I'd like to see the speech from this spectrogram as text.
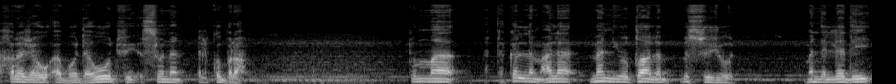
أخرجه أبو داود في السنن الكبرى. ثم نتكلم على من يطالب بالسجود. من الذي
